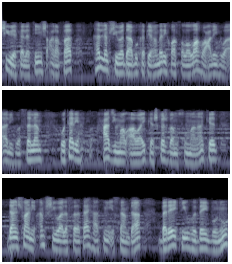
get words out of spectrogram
شیوێکە لە تینش عرفات هەر لەم شیوەدا بوو کە پێغەمبەری خوا صلی الله علیه و آله و سلم وتاری حاجی ماڵئاوایی پێشکەش بە مسلمانان کرد دانیشتوانی ئەم شیوە لە سەرەتای هاتنی ئیسلامدا بەرەیەکی هوذیل بوون و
